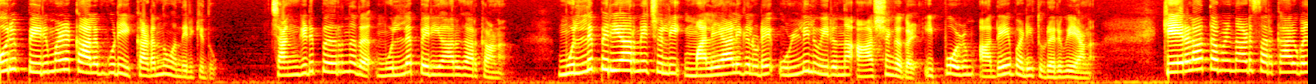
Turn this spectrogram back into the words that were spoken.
ഒരു പെരുമഴക്കാലം കൂടി കടന്നു വന്നിരിക്കുന്നു. ചങ്കിടിപ്പേറുന്നത് മുല്ലപ്പെരിയാറുകാർക്കാണ്. മുല്ലപ്പെരിയാറിനെ ചൊല്ലി മലയാളികളുടെ ഉള്ളിലുയരുന്ന ആശങ്കകൾ ഇപ്പോഴും അതേപടി തുടരുകയാണ്. കേരള തമിഴ്നാട് സർക്കാരുകൾ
